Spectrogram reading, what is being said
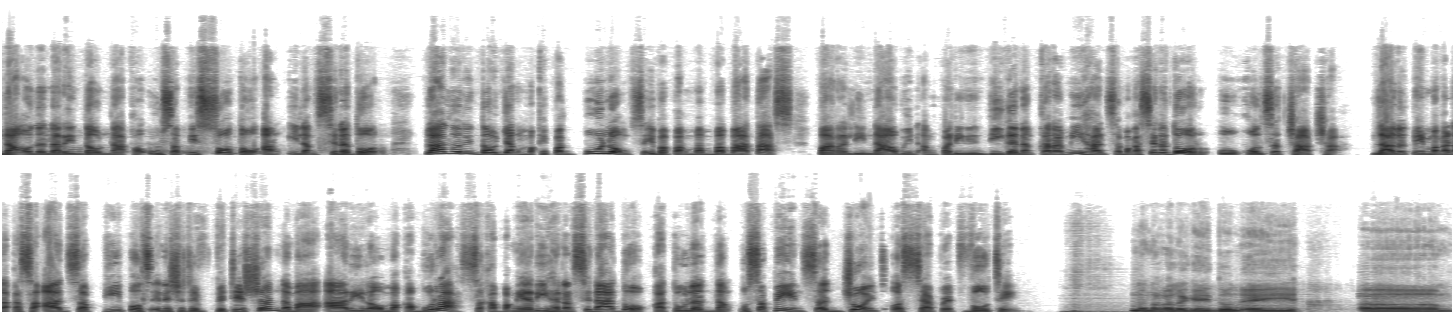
Nauna na rin daw nakausap ni Soto ang ilang senador. Plano rin daw niyang makipagpulong sa iba pang mambabatas para linawin ang paninindigan ng karamihan sa mga senador ukol sa Chacha. Lalo't may mga nakasaad sa People's Initiative Petition na maaari raw makabura sa kapangyarihan ng Senado katulad ng usapin sa joint o separate voting. na nakalagay doon ay um,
